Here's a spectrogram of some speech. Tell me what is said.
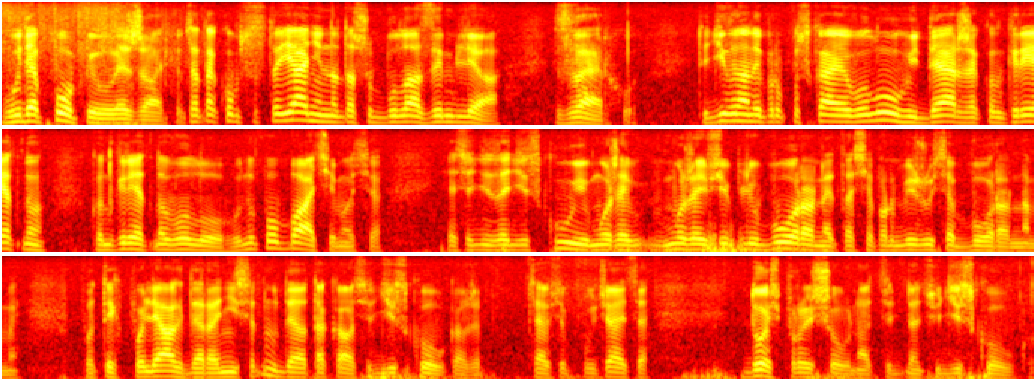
буде попіл лежати. Оце в такому стані треба, щоб була земля зверху. Тоді вона не пропускає вологу і держить конкретно, конкретно вологу. Ну, побачимося. Я сьогодні задіскую, може, може і вчіплю борони, та ще пробіжуся боронами по тих полях, де раніше, ну, де така ось дісковка вже. Це все, виходить, дощ пройшов на цю, на цю дісковку.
